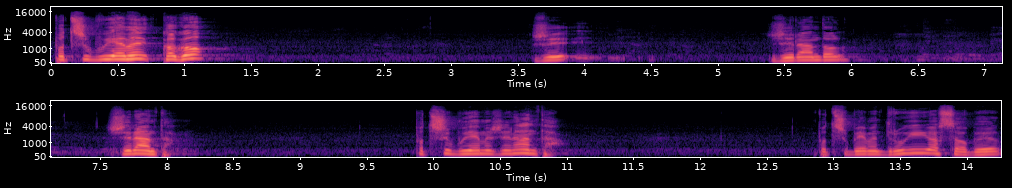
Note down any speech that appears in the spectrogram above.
potrzebujemy kogo? Ży... Żyrandol? Żyranta. Potrzebujemy żyranta. Potrzebujemy drugiej osoby,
